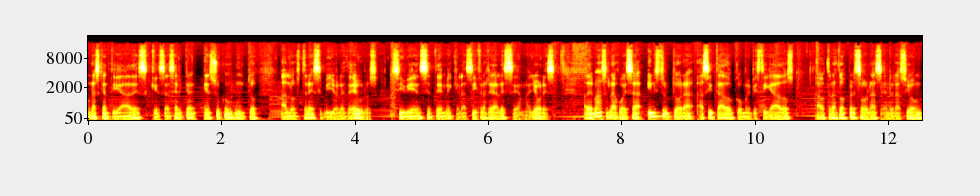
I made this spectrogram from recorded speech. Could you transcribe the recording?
unas cantidades que se acercan en su conjunto a los 3 millones de euros, si bien se teme que las cifras reales sean mayores. Además, la jueza instructora ha citado como investigados a otras dos personas en relación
